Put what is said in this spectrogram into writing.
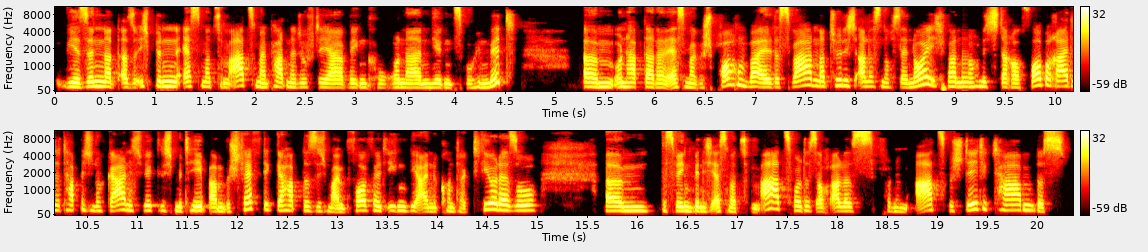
wir sind, also ich bin erstmal zum Arzt. Mein Partner durfte ja wegen Corona nirgendwohin mit ähm, und habe da dann erstmal gesprochen, weil das war natürlich alles noch sehr neu. Ich war noch nicht darauf vorbereitet, habe mich noch gar nicht wirklich mit Hebammen beschäftigt gehabt, dass ich mal im Vorfeld irgendwie eine kontaktiere oder so. Ähm, deswegen bin ich erstmal zum Arzt, wollte es auch alles von dem Arzt bestätigt haben. Das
